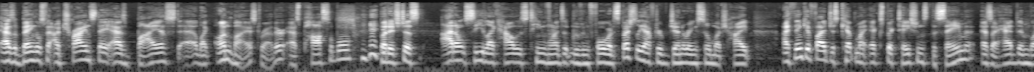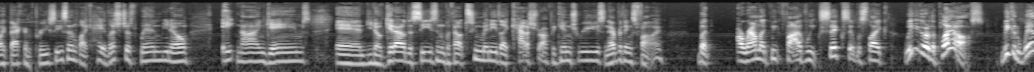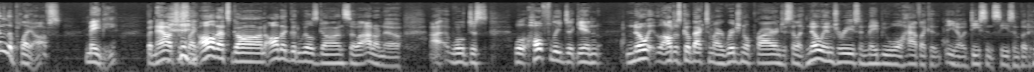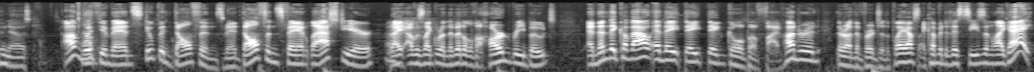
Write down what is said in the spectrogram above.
as a Bengals fan, I try and stay as biased, uh, like unbiased rather, as possible. but it's just I don't see like how this team winds up moving forward, especially after generating so much hype. I think if I just kept my expectations the same as I had them like back in preseason, like, hey, let's just win, you know, eight, nine games and, you know, get out of the season without too many like catastrophic injuries and everything's fine. But around like week five, week six, it was like, we could go to the playoffs. We could win the playoffs, maybe. But now it's just like all that's gone, all that goodwill's gone. So I don't know. I, we'll just, we'll hopefully again no i'll just go back to my original prior and just say like no injuries and maybe we'll have like a you know a decent season but who knows I'm with you, man. Stupid Dolphins, man. Dolphins fan last year, right? I was like, we're in the middle of a hard reboot. And then they come out and they, they, they go above 500. They're on the verge of the playoffs. I come into this season like, hey,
